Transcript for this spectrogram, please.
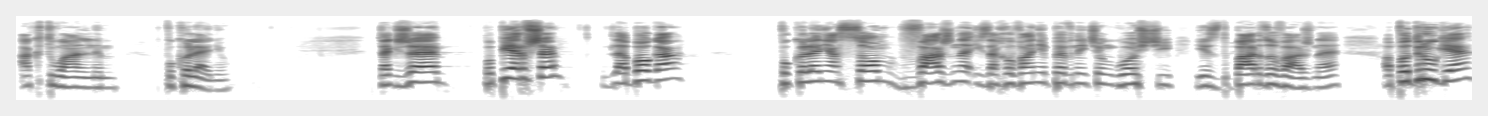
aktualnym pokoleniu. Także po pierwsze, dla Boga pokolenia są ważne i zachowanie pewnej ciągłości jest bardzo ważne. A po drugie,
